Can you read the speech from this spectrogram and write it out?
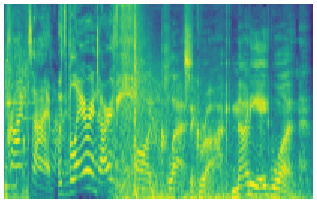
Prime time with Blair and RV On Classic Rock 98.1.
